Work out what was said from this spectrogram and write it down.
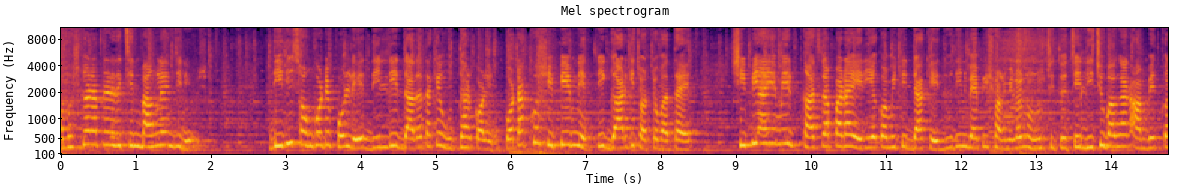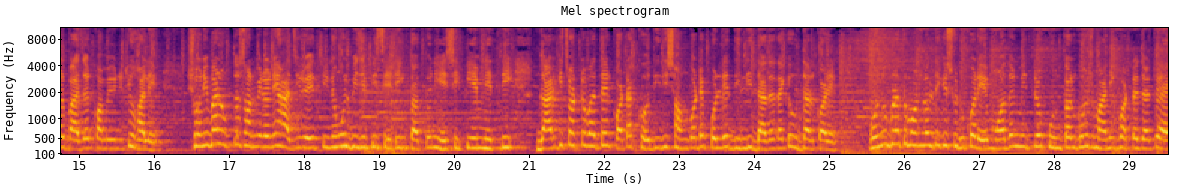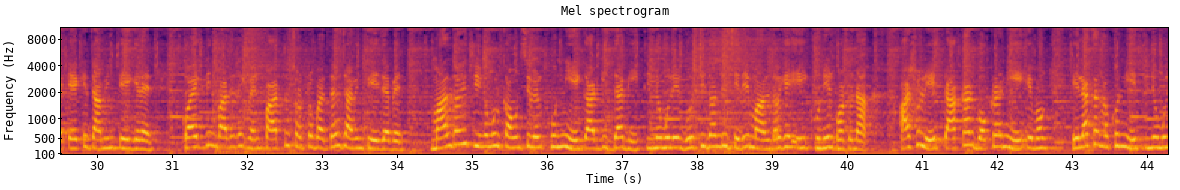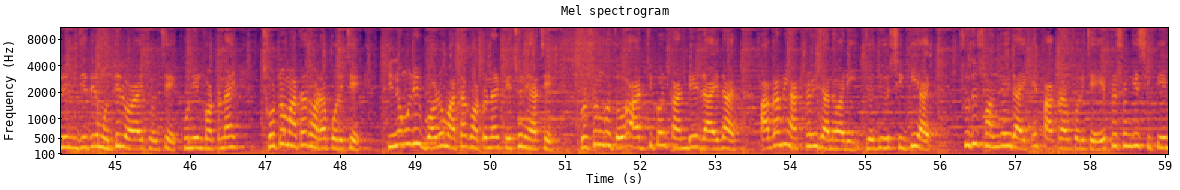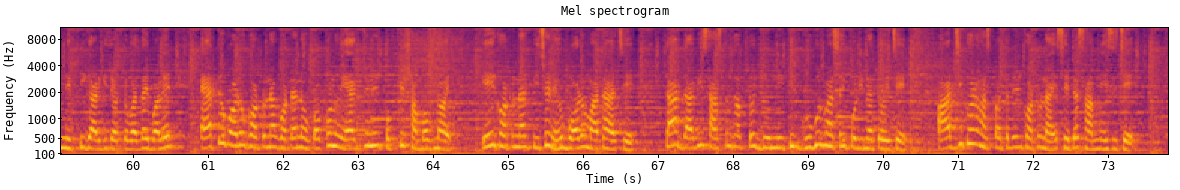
নমস্কার, আপনারা দেখছেন বাংলা এনজি নিউজ। দিদি সংকটে পড়লে দিল্লির দাদা তাকে উদ্ধার করেন। কটাক্ষ সিপিএম নেত্রী গার্গী চট্টোপাধ্যায়ের সিপিআইএমের কাঁচরাপাড়া এরিয়া কমিটির ডাকে দুদিন ব্যাপী সম্মেলন অনুষ্ঠিত হচ্ছে লিচুবাঙ্গার আম্বেদকর বাজার কমিউনিটি হলে। শনিবার উক্ত সম্মেলনে হাজির হয়ে তৃণমূল বিজেপি সেটিং তত্ত্ব নিয়ে সিপিএম নেত্রী গার্গী চট্টোপাধ্যায়ের কটাক্ষ দিদি সংকটে পড়লে দিল্লির দাদা তাকে উদ্ধার করেন। অনুব্রত মণ্ডল থেকে শুরু করে মদন মিত্র, কুন্তল ঘোষ, মানিক ভট্টাচার্য একে একে জামিন পেয়ে গেলেন। কয়েকদিন বাদে দেখবেন পার্থ চট্টোপাধ্যায় জামিন পেয়ে যাবেন। মালদহে তৃণমূল কাউন্সিলর খুন নিয়ে গার্গীর দাবি, তৃণমূলের গোষ্ঠীদ্বন্দ্বের জেরে মালদহে এই খুনের ঘটনা। আসলে টাকার বকরা নিয়ে এবং এলাকা দখল নিয়ে তৃণমূলের নিজেদের মধ্যে লড়াই চলছে। খুনের ঘটনায় ছোট মাথা ধরা পড়েছে। তৃণমূলের বড় মাথা ঘটনার পেছনে আছে। প্রসঙ্গত আর্জিকর কাণ্ডের রায়দান আগামী আঠেরোই জানুয়ারি, যদিও সিপিআই শুধু সঞ্জয় রায়কে পাকড়াও করেছে। এ প্রসঙ্গে সিপিএম নেত্রী গার্গী চট্টোপাধ্যায় বলেন, এত বড় ঘটনা ঘটানো কখনোই একজনের পক্ষে সম্ভব নয়। এই ঘটনার পিছনেও বড় মাথা আছে। তার দাবি স্বাস্থ্য দপ্তর দুর্নীতির ঘুঘুর ভাষায় পরিণত হয়েছে। আরজিকর হাসপাতালের ঘটনায় সেটা সামনে এসেছে।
